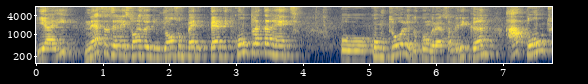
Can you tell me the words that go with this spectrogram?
E aí, nessas eleições, o Andrew Johnson perde, perde completamente o controle do Congresso americano a ponto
